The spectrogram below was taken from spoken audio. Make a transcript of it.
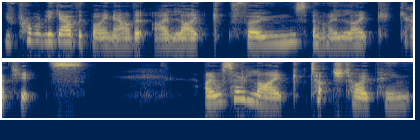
you've probably gathered by now that I like phones and I like gadgets. I also like touch typing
